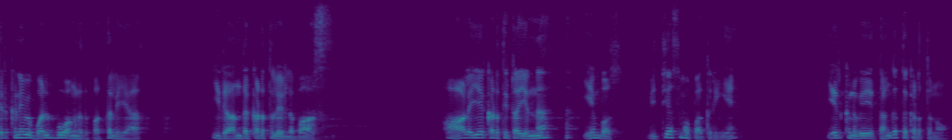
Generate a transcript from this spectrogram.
ஏற்கனவே பல்பு வாங்கினது பத்தலையா? இது அந்த கடத்தல இல்லை பாஸ் ஆளையே கடத்திட்டா என்ன? ஏன் பாஸ் வித்தியாசமாக பார்க்குறீங்க ஏற்கனவே தங்கத்தை கடத்தணும்.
